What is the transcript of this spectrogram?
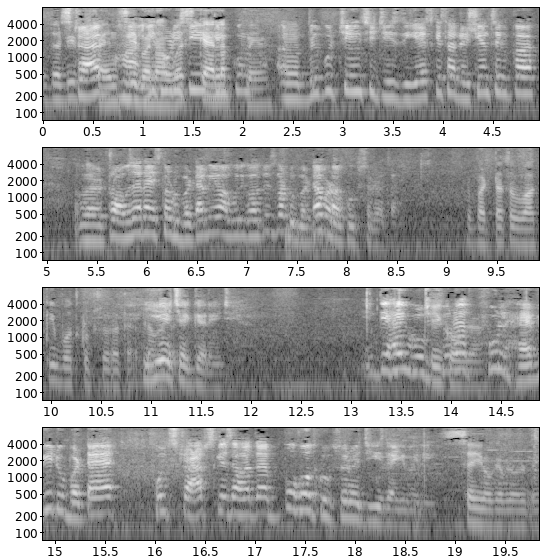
उधर भी स्ट्रैप फैंसी हाँ बना हुआ थोड़ी सी स्कैलप बिल्कुल में। बिल्कुल चेंज सी चीज़ दी है। इसके साथ रशियन सिल्क का ट्राउज़र है इसका दुपट्टा भी आपको दिखाता हूँ इसका दुपट्टा बड़ा खूबसूरत है। दुपट्टा तो वाकई बहुत खूबसूरत है ये चेक करें जी। इंतहाई खूबसूरत फुल हैवी दुपट्टा है फुल स्ट्रैप्स के साथ है बहुत खूबसूरत चीज़ है ये वाली सही हो गया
